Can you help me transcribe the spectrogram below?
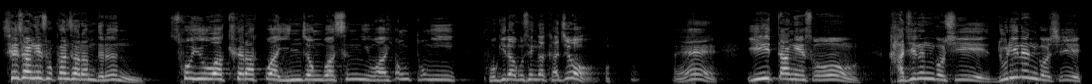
세상에 속한 사람들은 소유와 쾌락과 인정과 승리와 형통이 복이라고 생각하죠. 예, 이 땅에서 가지는 것이 누리는 것이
